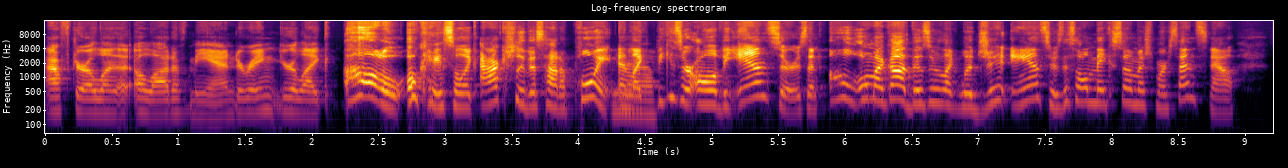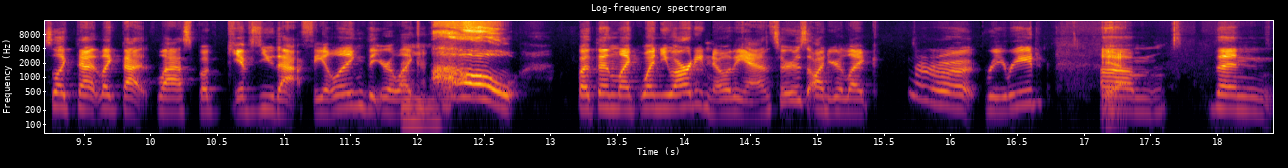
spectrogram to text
after a, lo- a lot of meandering, you're like, oh, okay, so like actually this had a point, and Yeah. like these are all the answers, and oh, oh my god, those are like legit answers. This all makes so much more sense now. So like that like that last book gives you that feeling that you're like, Mhm. oh, but then like when you already know the answers on your like reread, Yeah. um, then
